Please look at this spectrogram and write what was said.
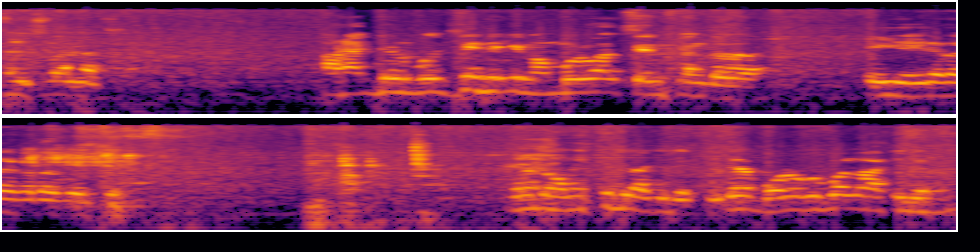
সেলসম্যান আছে। আর একজন বলছি নাকি নম্বর ওয়ান সেলসম্যান দাদা। এই এই দাদার কথা বলছে। এখানে তো অনেক কিছু আছে দেখছি এটা বড় গোপালও আছে দেখুন।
